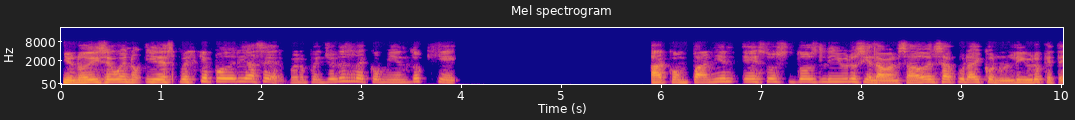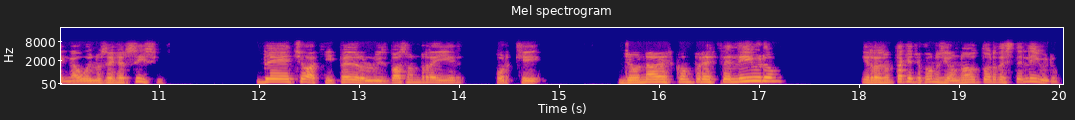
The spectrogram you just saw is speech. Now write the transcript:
Y uno dice, bueno, ¿y después qué podría hacer? Bueno, pues yo les recomiendo que acompañen esos dos libros y el avanzado del Sakurai con un libro que tenga buenos ejercicios. De hecho, aquí Pedro Luis va a sonreír porque yo una vez compré este libro y resulta que yo conocía a un autor de este libro.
